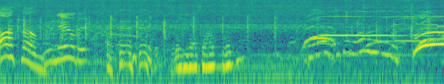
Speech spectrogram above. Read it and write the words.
Awesome. You nailed it. Thank you guys so much for listening. Yeah, we can have you. Woo!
